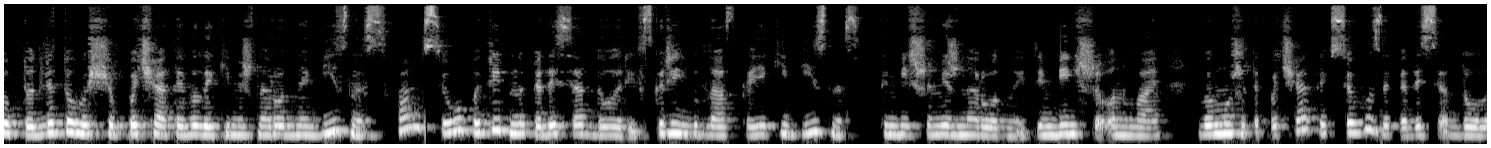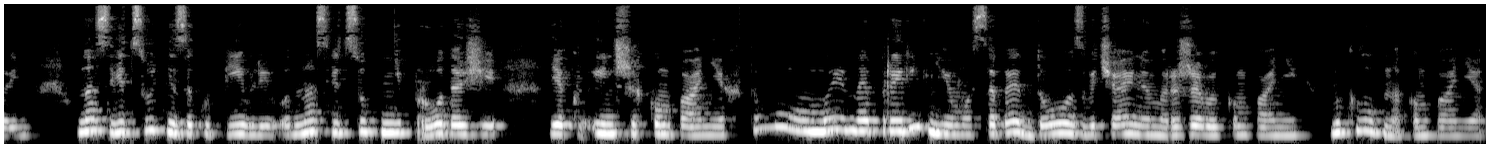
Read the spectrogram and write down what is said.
Тобто для того, щоб почати великий міжнародний бізнес, вам всього потрібно 50 доларів. Скажіть, будь ласка, який бізнес, тим більше міжнародний, тим більше онлайн, ви можете почати всього за 50 доларів. У нас відсутні закупівлі, у нас відсутні продажі, як в інших компаніях. Тому ми не прирівнюємо себе до звичайної мережевої компанії. Ми клубна компанія,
